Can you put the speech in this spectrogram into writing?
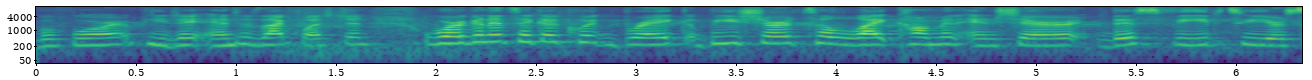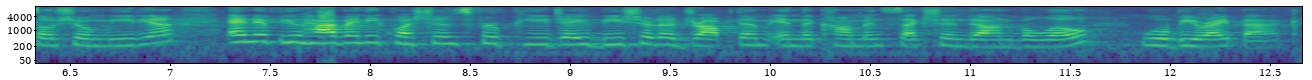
before PJ answers that question, we're going to take a quick break. Be sure to like, comment, and share this feed to your social media. And if you have any questions for PJ, be sure to drop them in the comments section down below. We'll be right back.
